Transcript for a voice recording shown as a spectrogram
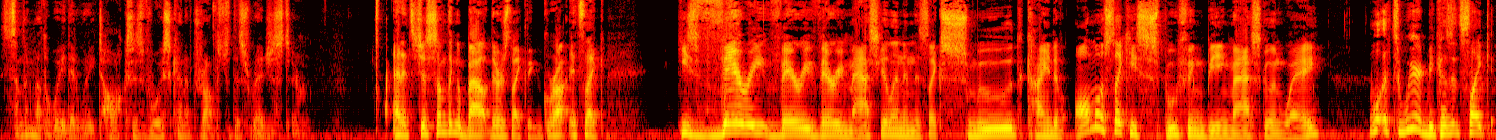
something about the way that when he talks, his voice kind of drops to this register. And it's just something about there's like the gr- it's like he's very, very, very masculine in this like smooth kind of almost like he's spoofing being masculine way. Well, it's weird because it's like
